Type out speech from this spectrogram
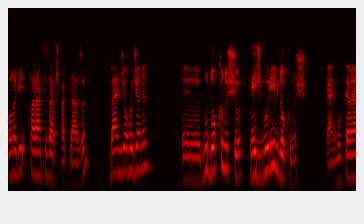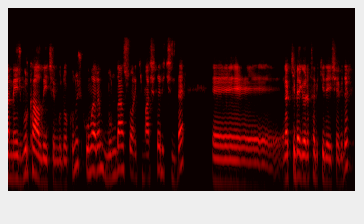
Ona bir parantez açmak lazım. Bence hocanın e, bu dokunuşu mecburi bir dokunuş. Yani muhtemelen mecbur kaldığı için bu dokunuş. Umarım bundan sonraki maçlar için de e, rakibe göre tabii ki değişebilir.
